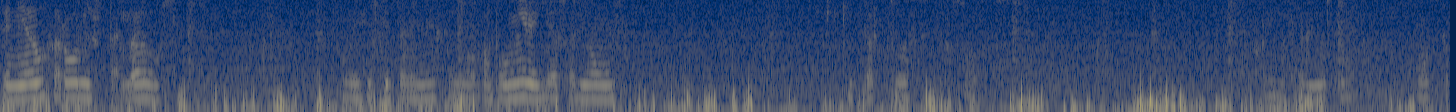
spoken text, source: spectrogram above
Tenía dos árboles talados. Voy a decir que también es el campo. Mire, ya salió uno. Hay que quitar todas estas hojas. Ahí ya salió otro. otro.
